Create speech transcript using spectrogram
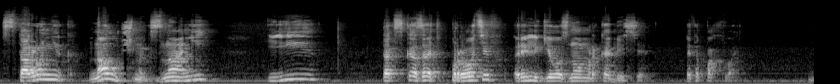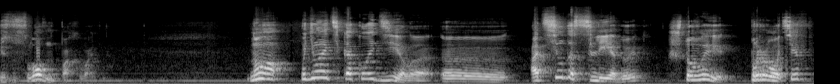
сторонник научных знаний и, так сказать, против религиозного мракобесия. Это похвально. Безусловно, похвально. Но понимаете, какое дело? Э, отсюда следует, что вы против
